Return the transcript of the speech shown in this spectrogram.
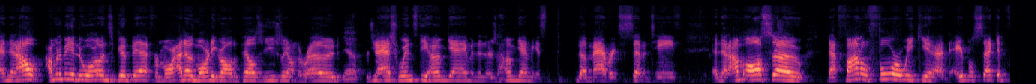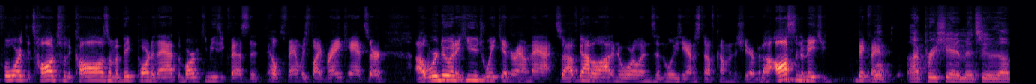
and then I'll I'm going to be in New Orleans a good bit for more. I know Mardi Gras, the Pels are usually on the road. Yeah. There's an Ash Wednesday home game, and then there's a home game against the Mavericks the 17th. And then I'm also that Final Four weekend, April 2nd, 4th, it's Hogs for the Cause. I'm a big part of that, the barbecue music fest that helps families fight brain cancer. Uh, we're doing a huge weekend around that. So I've got a lot of New Orleans and Louisiana stuff coming this year. But uh, awesome to meet you. Big fan. Well, I appreciate it, Mintzy. Uh,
